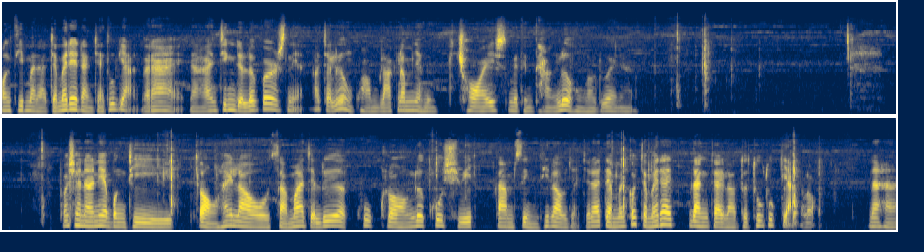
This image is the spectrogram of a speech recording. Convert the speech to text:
บางทีมันอาจจะไม่ได้ดังใจทุกอย่างก็ได้นะคะจริงๆ The Lovers เนี่ยนอกจากเรื่องของความรักแล้วมันยังเป็น choice ไปถึงทางเลือกของเราด้วยนะเพราะฉะนั้นเนี่ยบางทีต่อให้เราสามารถจะเลือกคู่ครองเลือกคู่ชีวิตตามสิ่งที่เราอยากจะได้แต่มันก็จะไม่ได้ดังใจเราทุกๆอย่างหรอกนะคะ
